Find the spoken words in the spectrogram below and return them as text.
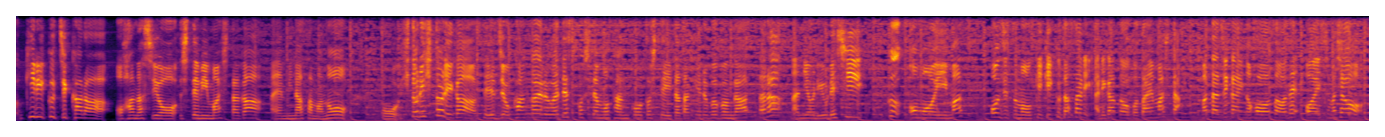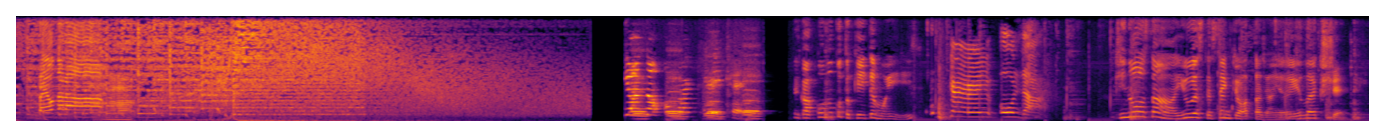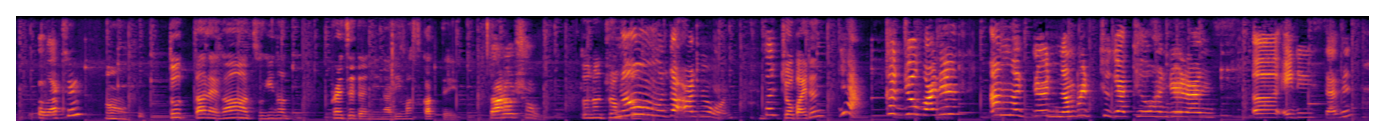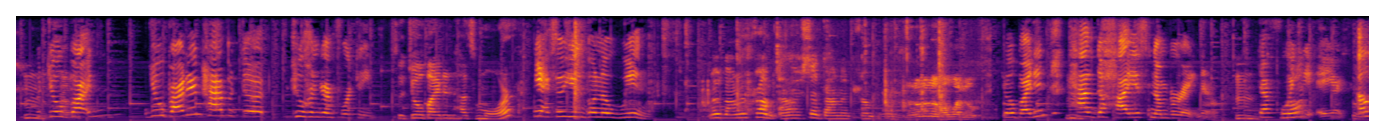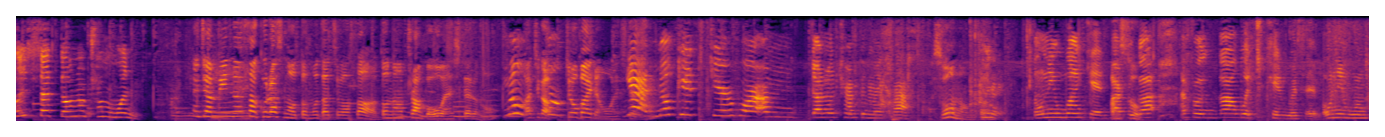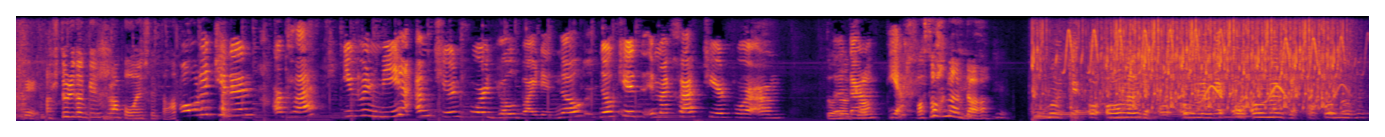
う切り口からお話をしてみましたが、えー皆様のこう一人一人が政治を考える上で少しでも参考としていただける部分があったら何より嬉しく思います。本日もお聞きくださりありがとうございました。また次回の放送でお会いしましょう。さようなら。え学校のこと聞いてもいい？昨日さ、US で選挙あったじゃん、エレクション。Election? うん。ど、誰が次のプレジデントになりますかって。Donald Trump. ドナルド・トラン No, プ the other one. とジョー・バイデン Yeah, cause Joe Biden, I'm like their number to get 287, uh, mm. but Joe Biden, Joe Biden have the 214. So Joe Biden has more? Yeah, so he's gonna win. No, Donald Trump. I said Donald Trump. No, no, no, no, no one knows. Joe Biden mm. have the highest number right now. Mm. That's 48. No? Alice said Donald Trump won. え、じゃあみんなさ、クラスのお友達はさ、ドナルド・トランプを応援してるのあ、違う。ジョー・バイデンを応援してる Yeah, no kids cheer for um Donald Trump in my class. のあ、そうなんだ。Only one kid. But I forgot. I forgot which kid was it. Only one kid. あ、一人だけトランプ応援してた All the kids in our class, even me, I'm cheered for Joe Biden. No, no kids in my class cheered for um ド uh, Donald. プ Yeah. あ、そうなんだ。Oh my god! Oh, oh my god! Oh, my god! Oh, my god! Oh my god!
